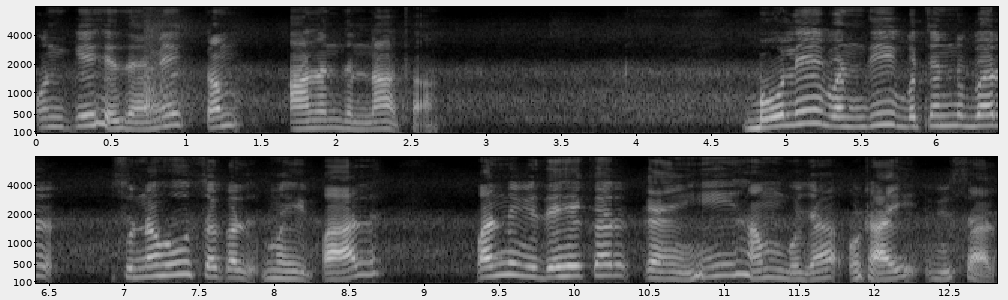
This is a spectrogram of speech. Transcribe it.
उनके हृदय में कम आनंद ना था। बोले, बंदी बचन बर सुनहु सकल महिपाल। पन विदेह कर कहीं हम बुझा उठाई विशाल।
